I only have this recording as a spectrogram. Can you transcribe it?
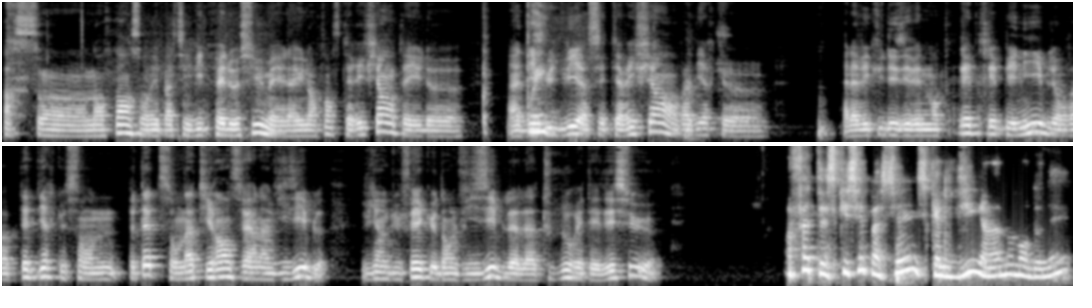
par son enfance, on est passé vite fait dessus, mais elle a une enfance terrifiante et un début de vie assez terrifiant. On va dire que elle a vécu des événements très très pénibles et on va peut-être dire que son peut-être son attirance vers l'invisible vient du fait que dans le visible, elle a toujours été déçue. En fait, ce qui s'est passé, ce qu'elle dit à un moment donné,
